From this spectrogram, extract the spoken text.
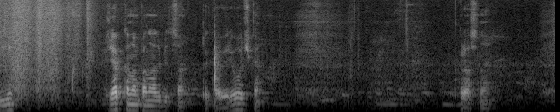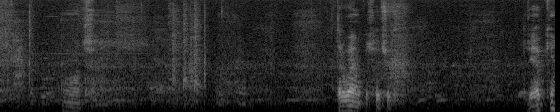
И тряпка нам понадобится. Такая веревочка. Красная. Вот. Отрываем кусочек тряпки.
